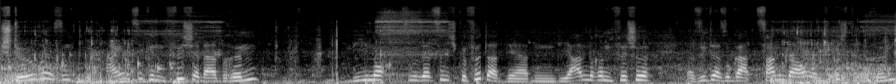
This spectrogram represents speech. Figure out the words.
Störe sind die einzigen Fische da drin, die noch zusätzlich gefüttert werden. Die anderen Fische, da sind ja sogar Zander und Hechte drin,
